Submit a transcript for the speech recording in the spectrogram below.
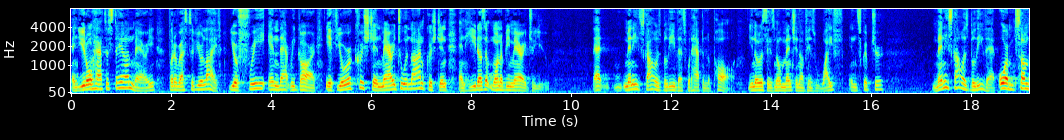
and you don't have to stay unmarried for the rest of your life. You're free in that regard. If you're a Christian married to a non Christian and he doesn't want to be married to you, that many scholars believe that's what happened to Paul. You notice there's no mention of his wife in Scripture. Many scholars believe that, or some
